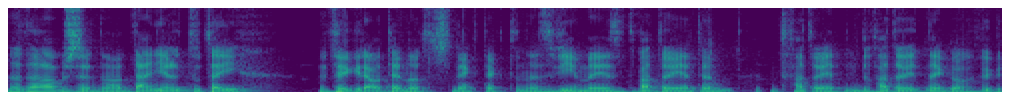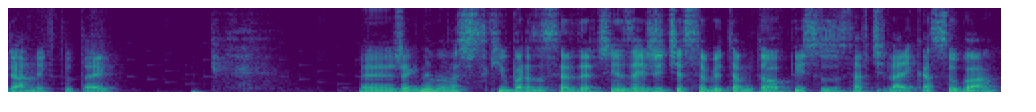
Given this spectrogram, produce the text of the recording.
No dobrze, no Daniel tutaj wygrał ten odcinek, tak to nazwijmy. Jest 2 do 1, 2 do 1, 2 do 1 wygranych tutaj. E, Żegnamy was wszystkich bardzo serdecznie. Zajrzyjcie sobie tam do opisu, zostawcie lajka, suba,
